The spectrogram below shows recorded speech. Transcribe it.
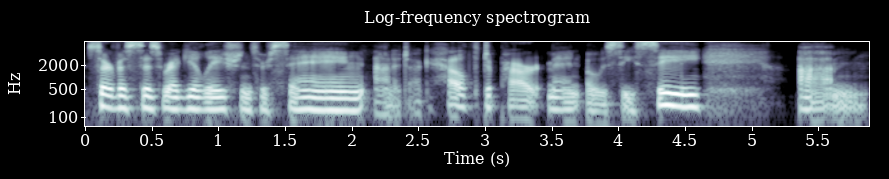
Services regulations are saying, Onondaga Health Department, OCC. Um,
